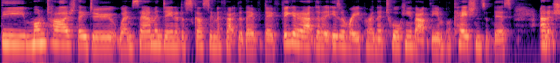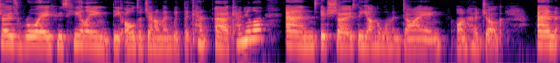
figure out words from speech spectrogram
the montage they do when Sam and Dean are discussing the fact that they've they've figured out that it is a Reaper and they're talking about the implications of this. And it shows Roy who's healing the older gentleman with the can- uh, cannula, and it shows the younger woman dying on her jog. And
